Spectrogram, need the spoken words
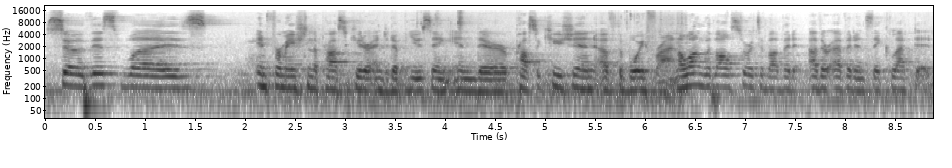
So this was information the prosecutor ended up using in their prosecution of the boyfriend, along with all sorts of other evidence they collected.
